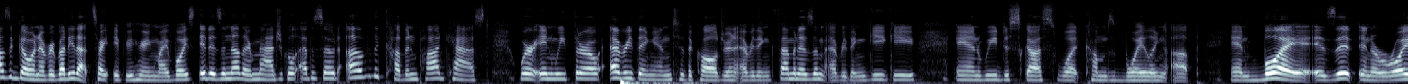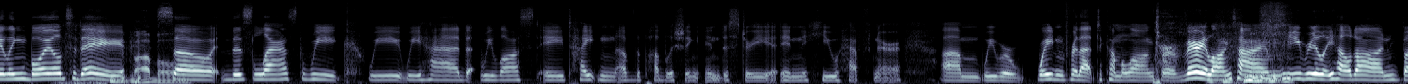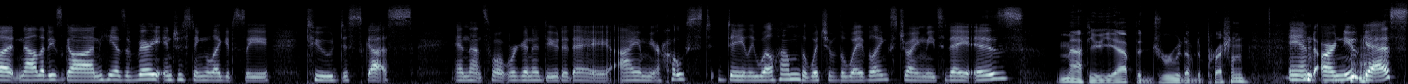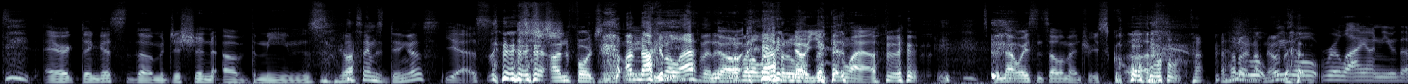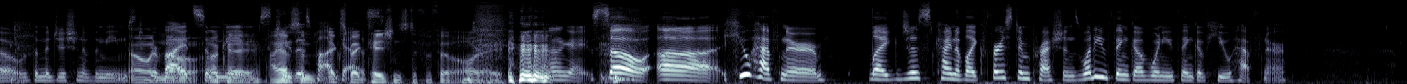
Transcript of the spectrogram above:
how's it going, everybody? That's right, if you're hearing my voice, it is another magical episode of the Coven Podcast, wherein we throw everything into the cauldron everything feminism, everything geeky, and we discuss what comes boiling up. And boy, is it in a roiling boil today. Bubble. So, this last week, we, we had, we lost a titan of the publishing industry in Hugh Hefner. Um, we were waiting for that to come along for a very long time. he really held on, but now that he's gone, he has a very interesting legacy to discuss. And that's what we're going to do today. I am your host, Daily Wilhelm, the Witch of the Wavelengths. Joining me today is. Matthew Yap, the Druid of Depression. And our new guest, Eric Dingus, the magician of the memes. Your last name's Dingus? Yes. Unfortunately. I'm not gonna laugh at it, No, but I'm gonna laugh at it no, you bit. can laugh. it's been that way since elementary school. Uh, how we, I will, not know we that? will rely on you, though, the magician of the memes, to oh provide no. some okay. memes to I have this some podcast. expectations to fulfill. All right. okay, so uh, Hugh Hefner, like just kind of like first impressions. What do you think of when you think of Hugh Hefner?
